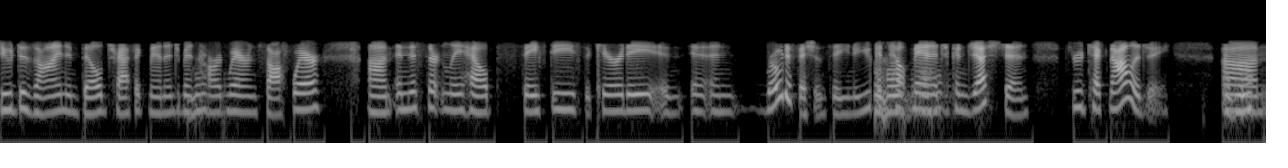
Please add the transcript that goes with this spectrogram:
do design and build traffic management mm-hmm. hardware and software, um, and this certainly helps safety, security, and, and road efficiency. You know, you can mm-hmm. help manage mm-hmm. congestion through technology. Mm-hmm. Um,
